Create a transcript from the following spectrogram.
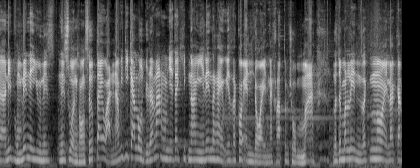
ออันนี้ผมเล่นในอยู่ในในส่วนของเซิร์ฟไต้หวันนะ วิธีการโหลดอยู่ด้านล่างคำยัใต้คลิปนะมีเล่นทั้ง iOS แล้วก็ Android นะครับท่านผู้ชมมา เราจะมาเล่นสักหน่อยแล้วกัน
